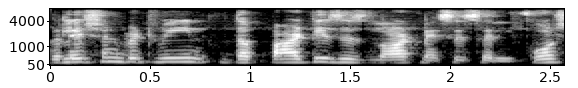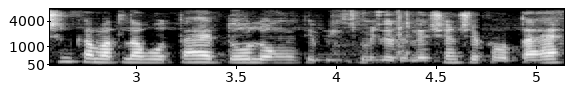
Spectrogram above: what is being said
relation between the parties is not necessary coercion का मतलब होता है, दो लोगों के बीच में जो रिलेशनशिप होता है,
